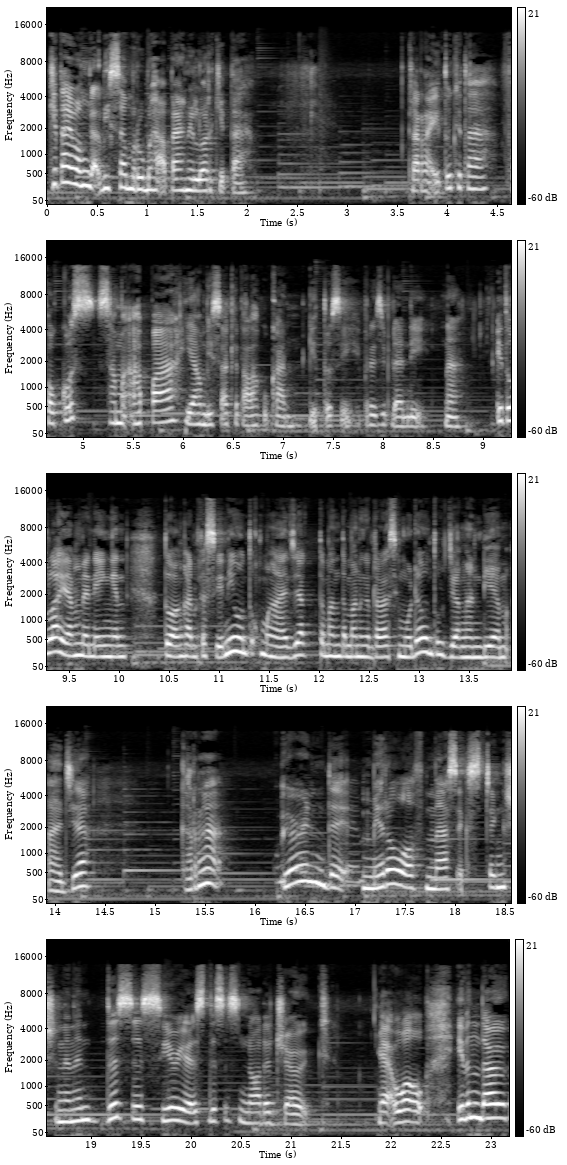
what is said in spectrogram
kita emang nggak bisa merubah apa yang di luar kita. Karena itu kita fokus sama apa yang bisa kita lakukan. Gitu sih prinsip Dandi. Nah itulah yang Dandi ingin tuangkan ke sini untuk mengajak teman-teman generasi muda untuk jangan diam aja. Karena we're in the middle of mass extinction and this is serious. This is not a joke yeah well even though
